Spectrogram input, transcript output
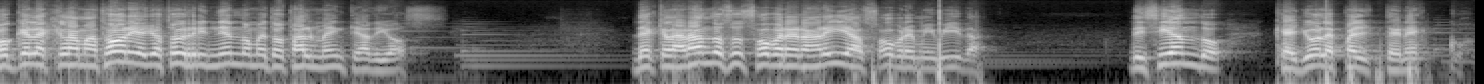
Porque la exclamatoria yo estoy rindiéndome totalmente a Dios declarando su soberanía sobre mi vida, diciendo que yo le pertenezco.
